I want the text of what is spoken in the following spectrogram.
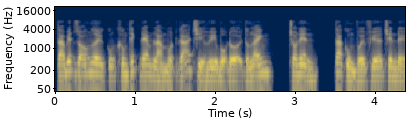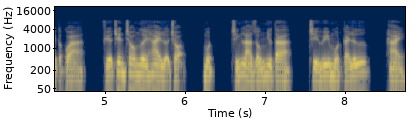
ta biết rõ ngươi cũng không thích đem làm một gã chỉ huy bộ đội tướng lãnh, cho nên, ta cùng với phía trên đề cập qua phía trên cho ngươi hai lựa chọn, một, chính là giống như ta, chỉ huy một cái lữ, hai,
